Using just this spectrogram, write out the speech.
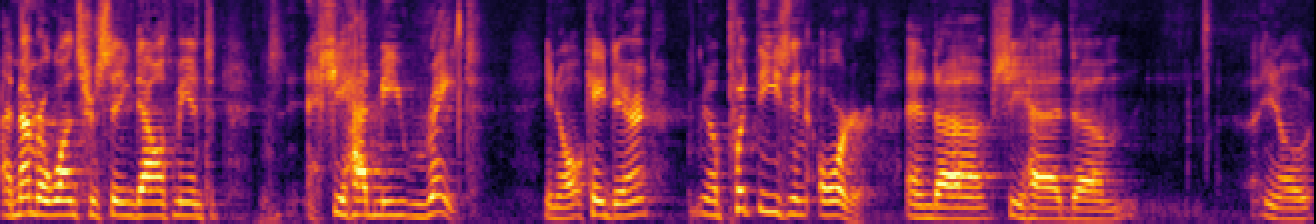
I remember once her sitting down with me, and t- she had me rate you know, okay, Darren, you know, put these in order. And uh, she had, um, you know,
